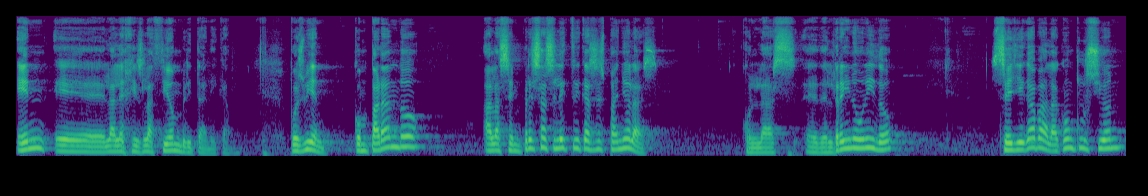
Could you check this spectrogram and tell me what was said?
en eh, la legislación británica. Pues bien, comparando a las empresas eléctricas españolas con las eh, del Reino Unido, se llegaba a la conclusión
